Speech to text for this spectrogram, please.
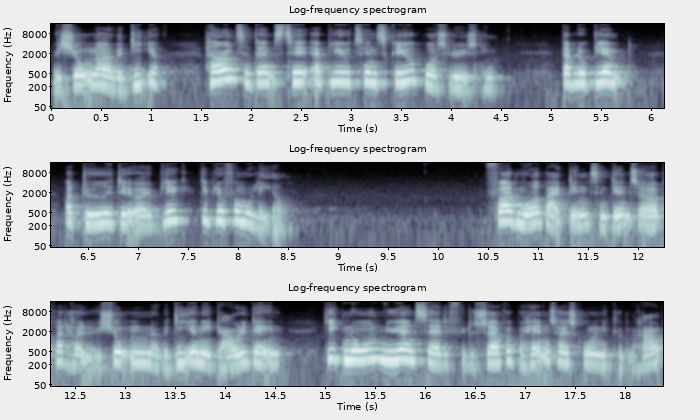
visioner og værdier havde en tendens til at blive til en skrivebordsløsning, der blev glemt og døde i det øjeblik, de blev formuleret. For at modarbejde denne tendens og opretholde visionen og værdierne i dagligdagen, gik nogle nyansatte filosofer på Handelshøjskolen i København,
